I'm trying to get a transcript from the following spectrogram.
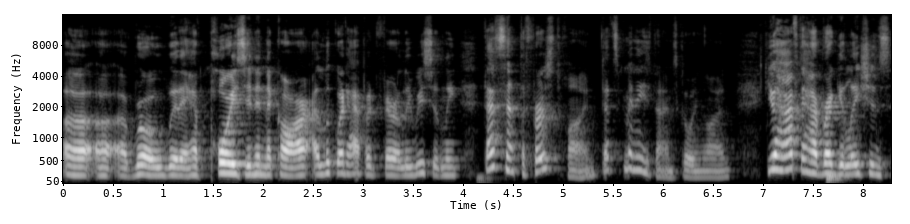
uh, uh, uh, road where they have poison in the car. I look what happened fairly recently. That's not the first time. That's many times going on. You have to have regulations.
